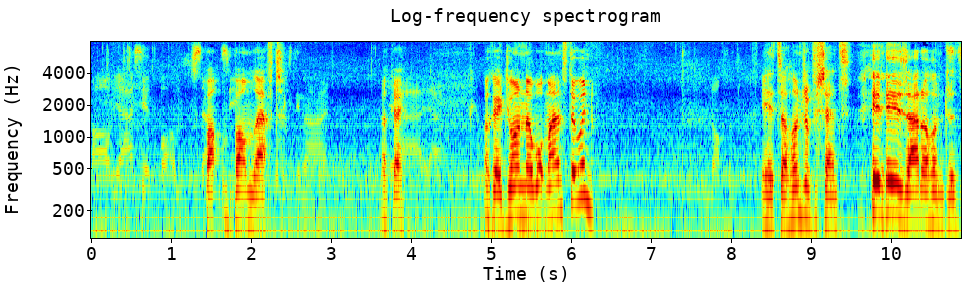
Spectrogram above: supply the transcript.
Oh yeah, I see at the bottom. Bo bottom left. 69. Okay. Yeah, yeah. Okay, do you want to know what mine's doing? It's 100%. It is at a 100.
